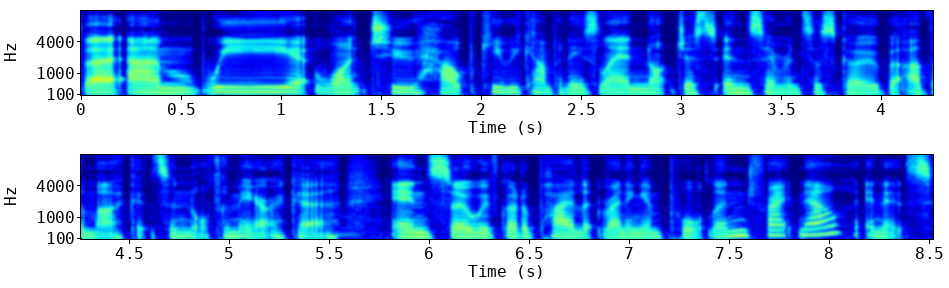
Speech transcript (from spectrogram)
but um, we want to help Kiwi companies land not just in San Francisco, but other markets in North America. And so, we've got a pilot running in Portland right now, and it's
